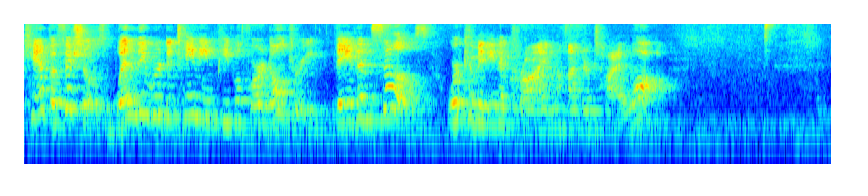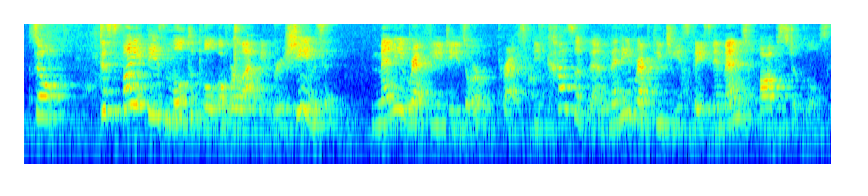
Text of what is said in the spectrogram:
camp officials, when they were detaining people for adultery, they themselves were committing a crime under Thai law. So despite these multiple overlapping regimes, Many refugees, or perhaps because of them, many refugees face immense obstacles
